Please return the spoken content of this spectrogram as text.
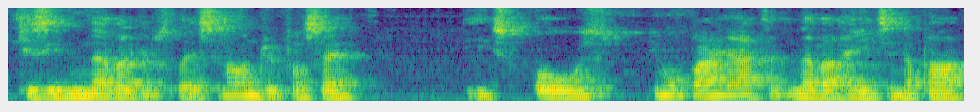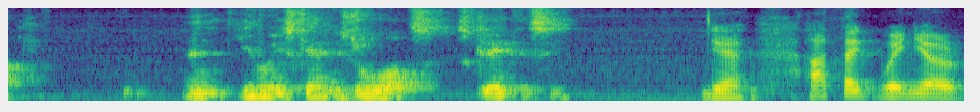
because he never gives less than hundred percent. He's always you know bang at it, never hides in the park, and you know he's getting his rewards. It's great to see. Yeah, I think when you're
